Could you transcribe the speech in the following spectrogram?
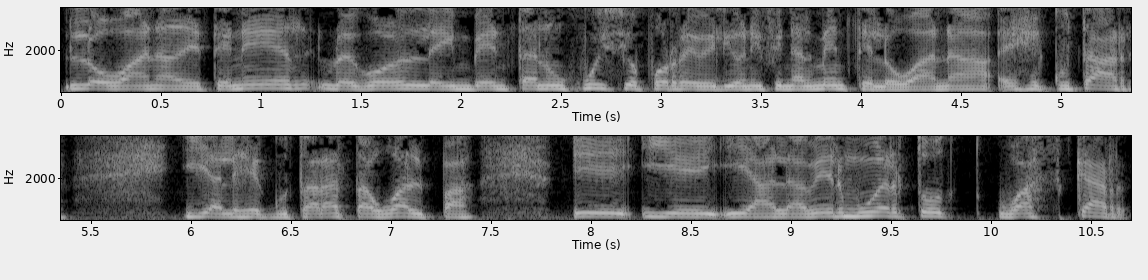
lo van a detener, luego le inventan un juicio por rebelión y finalmente lo van a ejecutar y al ejecutar a Tahualpa y, y, y al haber muerto Huáscar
